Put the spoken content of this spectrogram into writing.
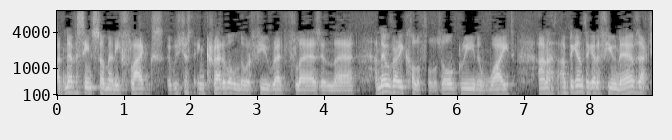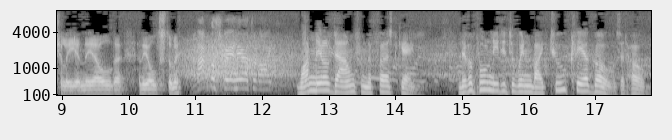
I'd never seen so many flags. It was just incredible. And there were a few red flares in there, and they were very colourful. It was all green and white, and I, I began to get a few nerves actually in the old uh, in the old stomach. An atmosphere here tonight. One 0 down from the first game. Liverpool needed to win by two clear goals at home.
